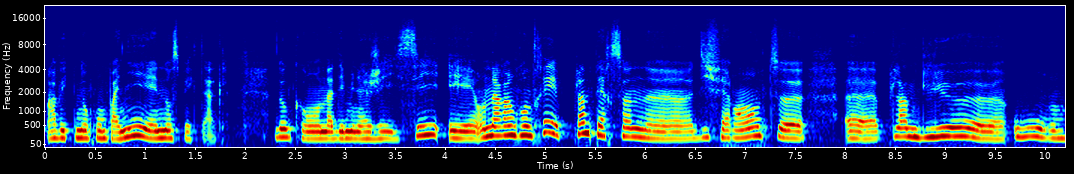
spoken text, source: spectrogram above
avec nos compagnies et nos spectacles. Donc on a déménagé ici et on a rencontré plein de personnes différentes, plein de lieux où on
